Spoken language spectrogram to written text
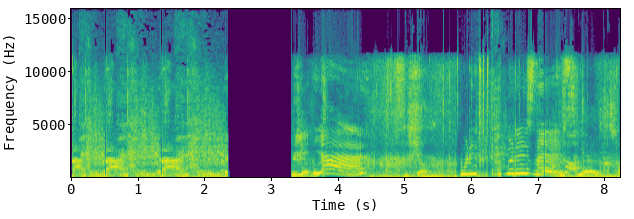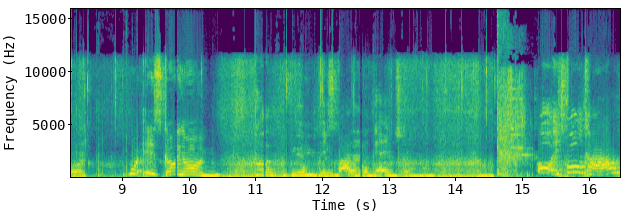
Back, back, back. Yeah. What is what is this? What is going on? You being bad at games going on. Oh, it's spawn cam!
